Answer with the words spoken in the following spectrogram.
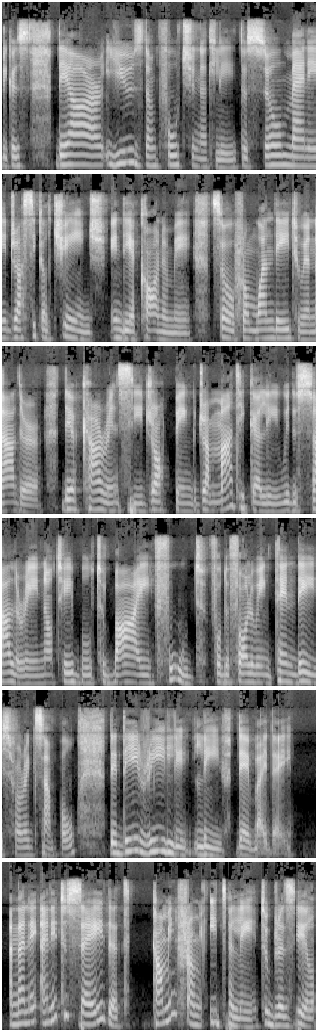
because they are used unfortunately to so many drastic change in the economy. So from one day to another their currency dropping dramatically with the salary not able to buy food for the following 10 days for example that they really live day by day. And I need to say that coming from Italy to Brazil,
